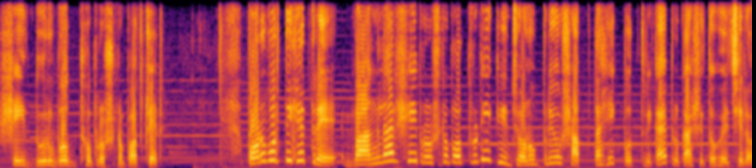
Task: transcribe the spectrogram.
সেই দুর্বোধ্য প্রশ্নপত্রের। পরবর্তী ক্ষেত্রে বাংলার সেই প্রশ্নপত্রটি একটি জনপ্রিয় সাপ্তাহিক পত্রিকায় প্রকাশিত হয়েছিল।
